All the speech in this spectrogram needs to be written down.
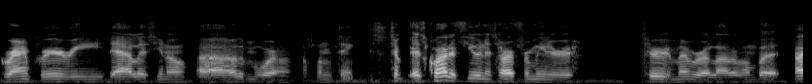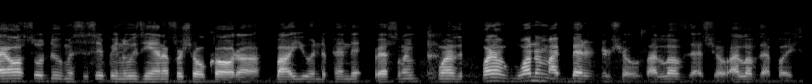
Grand Prairie, Dallas. You know, uh, where else? Let me think. It's, it's quite a few, and it's hard for me to to remember a lot of them. But I also do Mississippi and Louisiana for a show called uh, Bayou Independent Wrestling. One of the one of one of my better shows. I love that show. I love that place.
